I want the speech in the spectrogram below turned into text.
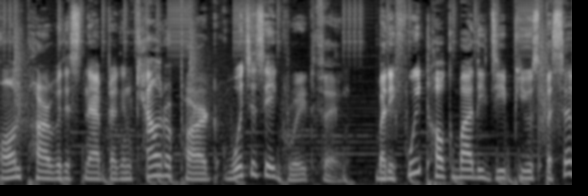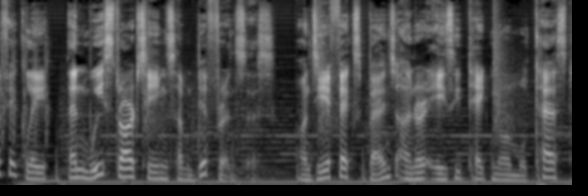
on par with the Snapdragon counterpart, which is a great thing. But if we talk about the GPU specifically, then we start seeing some differences. On GFX Bench under Aztec normal test,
